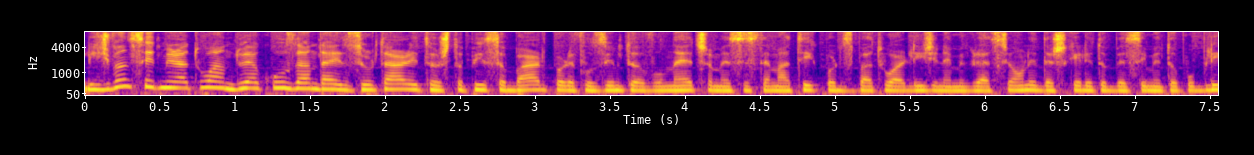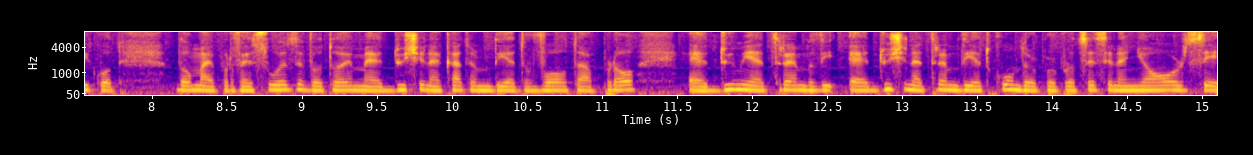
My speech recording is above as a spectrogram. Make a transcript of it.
Ligjvënësit miratuan dy akuza ndaj zyrtarit të Shtëpisë së Bardhë për refuzim të vullnetshëm e sistematik për të zbatuar ligjin e migracionit dhe shkelje të besimit të publikut. Dhoma e Përfaqësuesve votoi me dyqind e katërmbëdhjetë vota pro e dy mijë e trembëdhjetë e dyqind e trembëdhjetë kundër për procesin e njohur si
